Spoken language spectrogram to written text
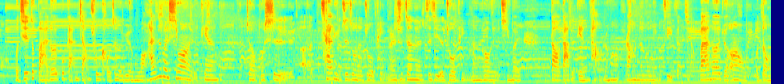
么。我其实都本来都不敢讲出口这个愿望，还是会希望有一天就不是呃参与制作的作品，而是真的自己的作品能够有机会到大的殿堂，然后然后能够领自己的奖。本来都会觉得，嗯，我这种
